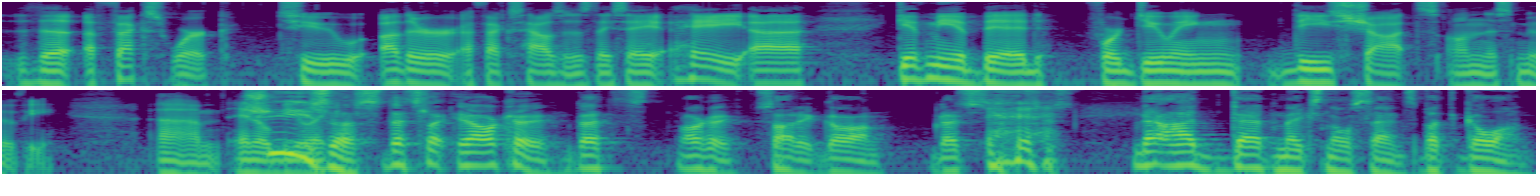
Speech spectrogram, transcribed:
the effects work to other effects houses. They say, "Hey, uh, give me a bid for doing these shots on this movie." Um, and it'll be like, Jesus, that's like yeah, okay. That's okay. Sorry, go on. That's just, that that makes no sense. But go on.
